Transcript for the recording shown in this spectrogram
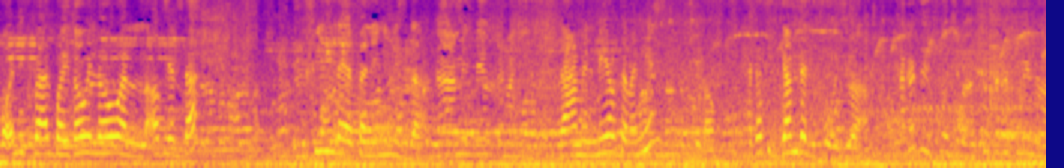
بقول لك بقى البيضاوي اللي هو الأبيض ده فيه الفنانيس ده. ده عامل 180 ده عامل 180 طب الحاجات الجامدة اللي فوق دي بقى. الحاجات اللي فوق دي بقى في حاجات منها.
